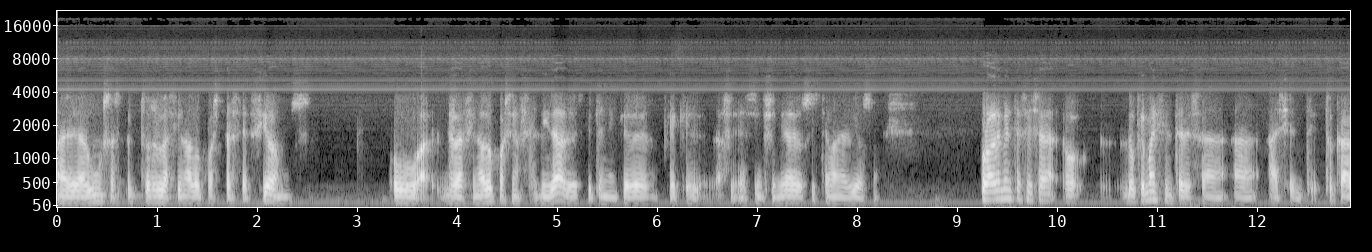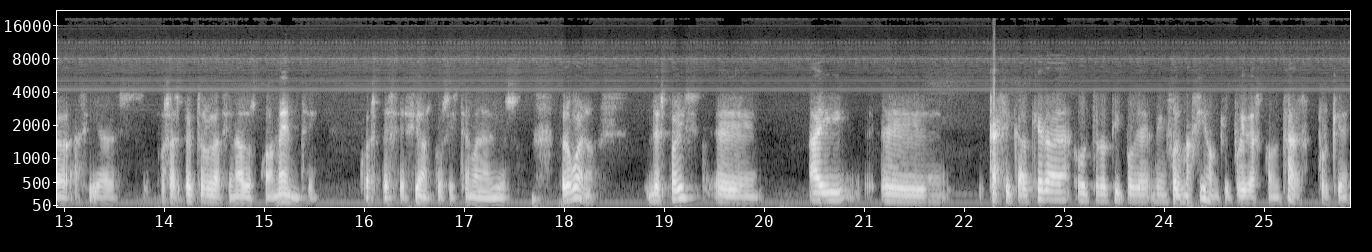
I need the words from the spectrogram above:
eh, algúns aspectos relacionados coas percepcións ou relacionado coas enfermidades que teñen que ver que, que as, as enfermidades do sistema nervioso probablemente sexa o, do que máis interesa a, a xente, tocar así as, os aspectos relacionados coa mente, coas percepcións, co sistema nervioso. Pero bueno, despois eh, hai eh, casi calquera outro tipo de, información que poidas contar porque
